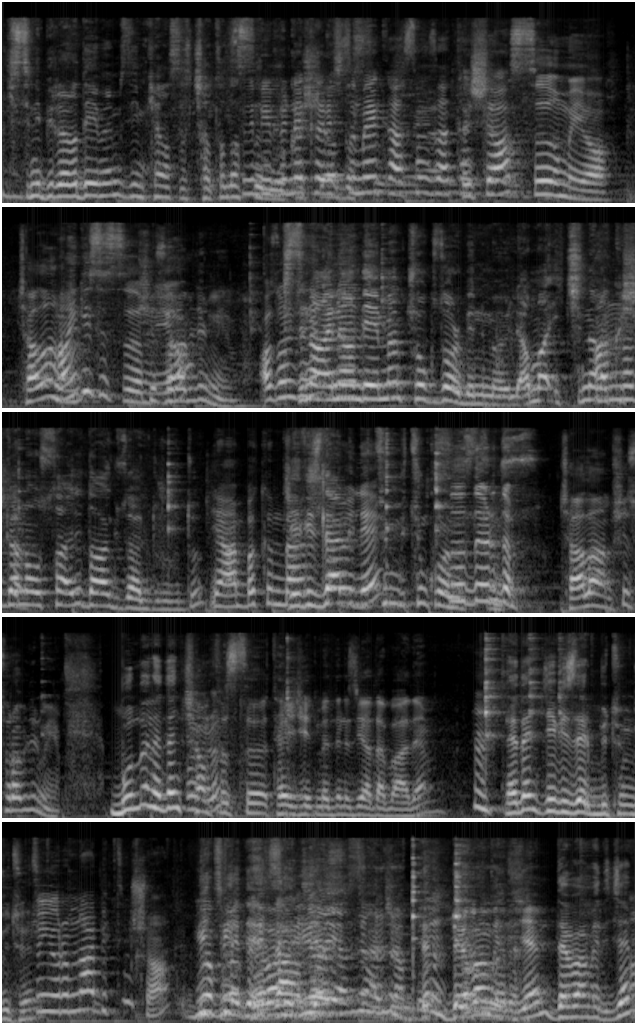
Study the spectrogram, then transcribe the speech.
ikisini bir arada yememiz imkansız. Çatala İkisini sığmıyor, birbirine kaşığa da karıştırmaya sığmıyor kalksan yani. zaten Kaşığa sığmıyor. Çağla Hanım, Hangisi Bir sığmıyor? şey sorabilir miyim? Az önce İkisini aynı anda yemem çok zor benim öyle ama içinden Anladım. akışkan olsaydı daha güzel dururdu. Yani bakın ben Cevizler şöyle bütün bütün koymuşsunuz. sığdırdım. Çağla Hanım bir şey sorabilir miyim? Bunda neden çam Buyurun. fıstığı tercih etmediniz ya da badem? Neden cevizler bütün bütün? Bütün yorumlar bitti mi şu an? Yok Bitmedi, bir devam devam Biliyor edeceğim. De- devam edeceğim, devam edeceğim.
